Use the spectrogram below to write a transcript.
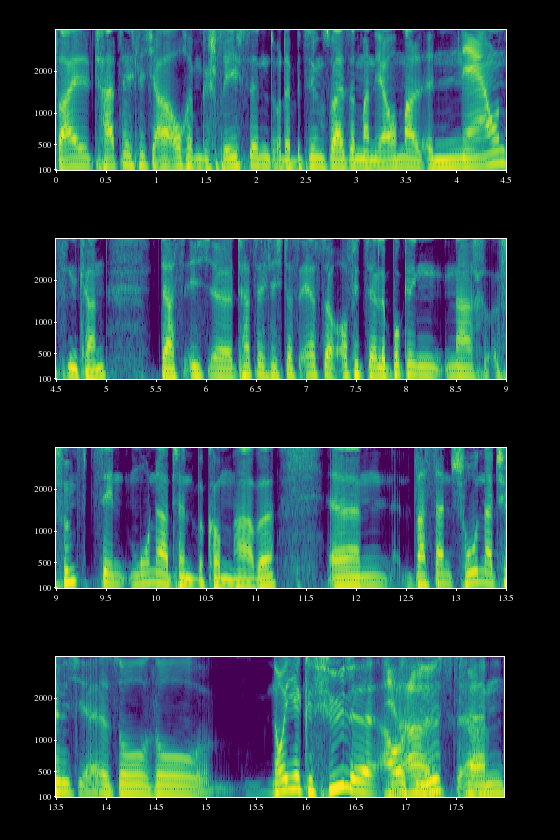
weil tatsächlich ja auch im Gespräch sind oder beziehungsweise man ja auch mal announcen kann, dass ich äh, tatsächlich das erste offizielle Booking nach 15 Monaten bekommen habe, ähm, was dann schon natürlich äh, so so neue Gefühle Ja, auslöst. Ähm,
